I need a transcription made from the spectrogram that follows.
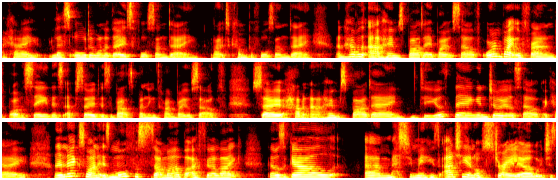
okay? Let's order one of those for Sunday, like to come before Sunday, and have an at-home spa day by yourself or invite your friend. But obviously this episode is about spending time by yourself. So have an at-home spa day, do your thing, enjoy yourself, okay? And the next one is more for summer, but I feel like there was a girl um, messaging me who's actually in Australia, which is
